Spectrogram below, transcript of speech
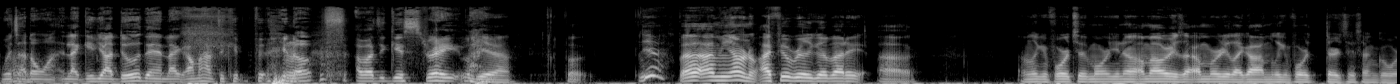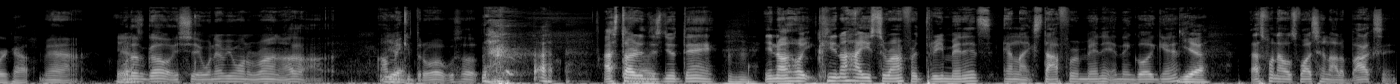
Which I don't want. Like if y'all do, then like I'm gonna have to keep. You know, I'm about to get straight. Like, yeah. But yeah, but I mean, I don't know. I feel really good about it. Uh, I'm looking forward to it more. You know, I'm always like, I'm already like, oh, I'm looking forward to Thursday so I can go work out. Yeah. Yeah. Well, let's go. And Shit, whenever you want to run, I, I, I'll Yeah. make you throw up. What's up? I started Yeah. this new thing. Mhm. You know, how, you know how I used to run for three minutes and like stop for a minute and then go again. Yeah. That's when I was watching a lot of boxing.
